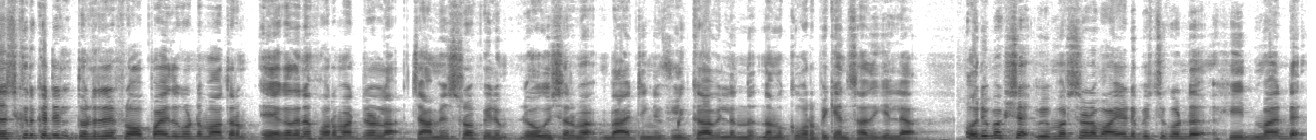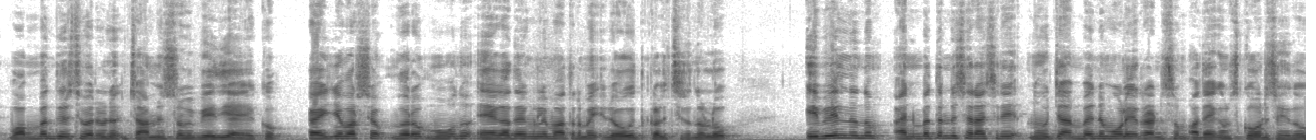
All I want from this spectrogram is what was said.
ടെസ്റ്റ് ക്രിക്കറ്റിൽ തുടരെ ഫ്ലോപ്പ് ആയതുകൊണ്ട് മാത്രം ഏകദിന ഫോർമാറ്റിലുള്ള ചാമ്പ്യൻസ് ട്രോഫിയിലും രോഹിത് ശർമ്മ ബാറ്റിംഗിൽ ക്ലിക്കാവില്ലെന്ന് നമുക്ക് ഉറപ്പിക്കാൻ സാധിക്കില്ല. ഒരുപക്ഷെ വിമർശയുടെ വായടിപ്പിച്ചുകൊണ്ട് ഹീറ്റ്മാന്റെ വമ്പൻ തിരിച്ചുവരവിന് ചാമ്പ്യൻസ് ട്രോഫി വേദിയായേക്കും. കഴിഞ്ഞ വർഷം വെറും മൂന്ന് ഏകദിനങ്ങളിൽ മാത്രമേ രോഹിത് കളിച്ചിരുന്നുള്ളൂ. ഇവയിൽ നിന്നും അൻപത്തിരണ്ട് ശരാശരി നൂറ്റി അമ്പതിന് മുകളിൽ റൺസും അദ്ദേഹം സ്കോർ ചെയ്തു.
